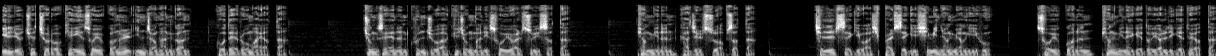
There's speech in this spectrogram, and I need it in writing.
인류 최초로 개인 소유권을 인정한 건 고대 로마였다. 중세에는 군주와 귀족만이 소유할 수 있었다. 평민은 가질 수 없었다. 7세기와 18세기 시민혁명 이후 소유권은 평민에게도 열리게 되었다.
